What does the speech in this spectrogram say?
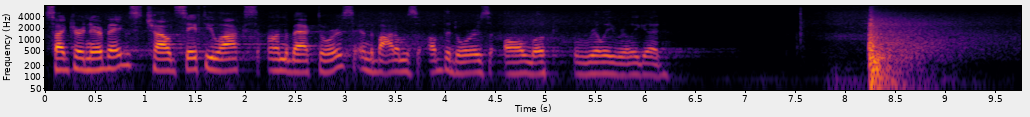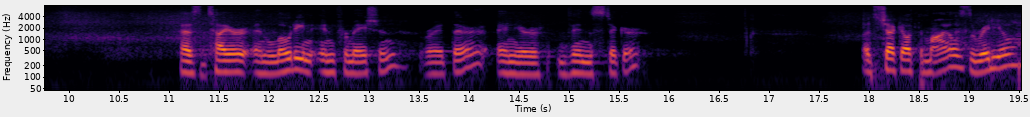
Side curtain airbags, child safety locks on the back doors, and the bottoms of the doors all look really, really good. Has the tire and loading information right there and your VIN sticker. Let's check out the miles, the radio,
